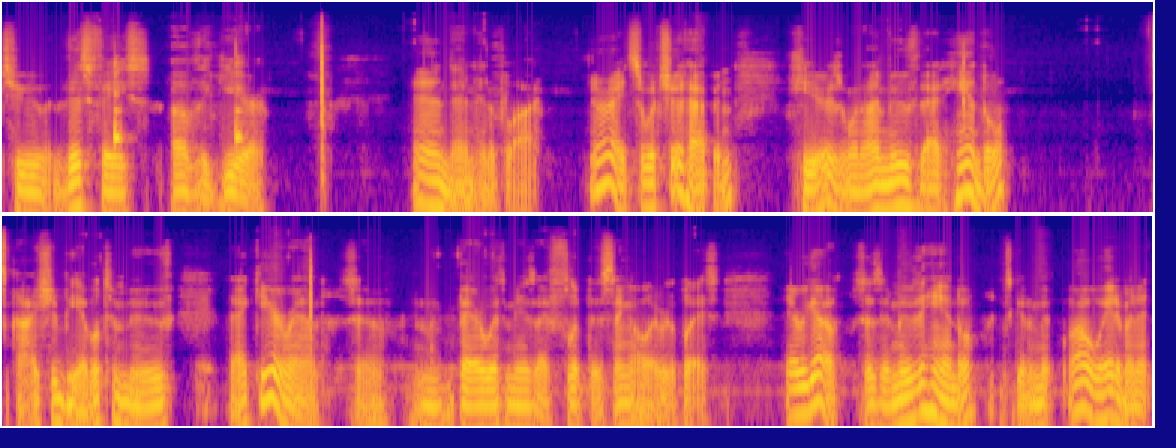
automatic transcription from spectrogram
to this face of the gear. And then hit apply. Alright, so what should happen here is when I move that handle, I should be able to move that gear around. So bear with me as I flip this thing all over the place. There we go. So as I move the handle, it's going to move. Oh, wait a minute.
